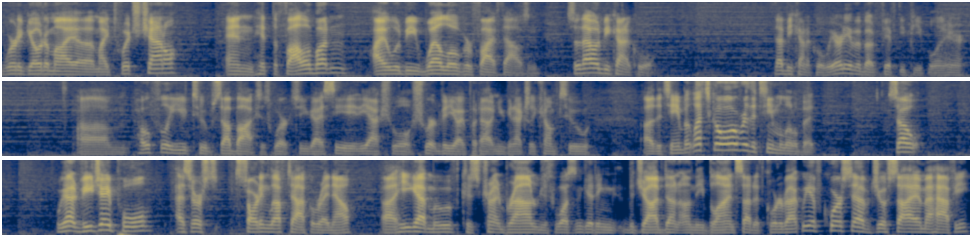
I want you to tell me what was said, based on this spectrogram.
were to go to my uh, my Twitch channel and hit the follow button, I would be well over 5,000. So that would be kind of cool. That'd be kind of cool. We already have about 50 people in here. Um, hopefully YouTube sub boxes work so you guys see the actual short video I put out and you can actually come to uh, the team. But let's go over the team a little bit. So we got VJ Poole as our starting left tackle right now. Uh, he got moved because Trent Brown just wasn't getting the job done on the blind side of the quarterback. We, of course, have Josiah Mahaffey,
